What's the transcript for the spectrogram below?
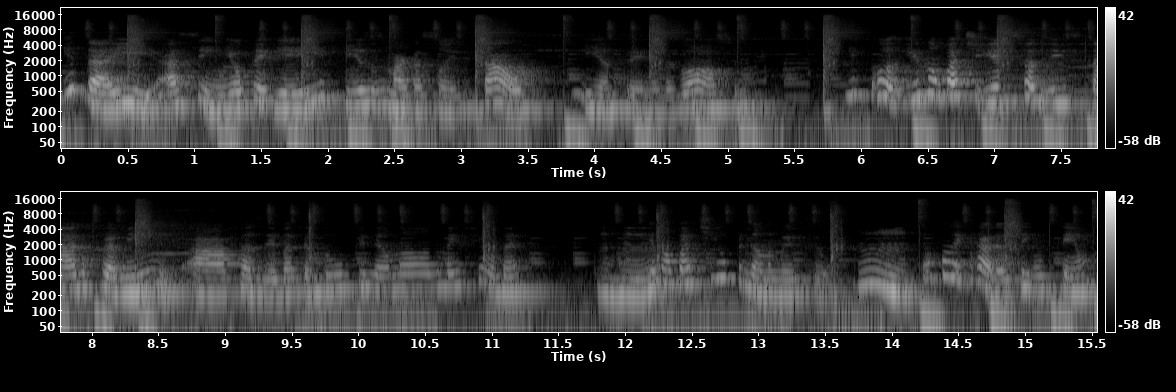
E daí, assim, eu peguei e fiz as marcações e tal, e entrei no negócio. E, e não bati. E eles faz- ensinaram pra mim a fazer batendo o pneu no, no meio fio, né? Uhum. E não bati o pneu no meio fio. Hum. Eu falei, cara, eu tenho tempo,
